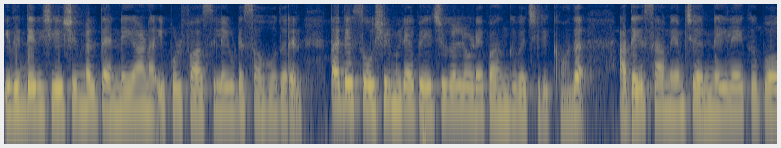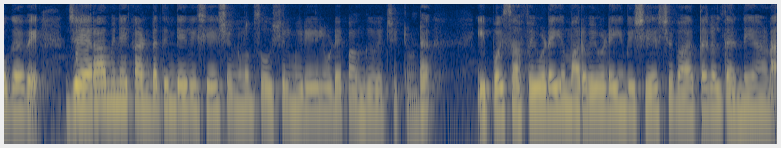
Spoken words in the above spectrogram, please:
ഇതിന്റെ വിശേഷങ്ങൾ തന്നെയാണ് ഇപ്പോൾ ഫാസിലയുടെ സഹോദരൻ തന്റെ സോഷ്യൽ മീഡിയ പേജുകളിലൂടെ പങ്കുവച്ചിരിക്കുന്നത്. അതേസമയം ചെന്നൈയിലേക്ക് പോകവെ ജയറാമിനെ കണ്ടതിന്റെ വിശേഷങ്ങളും സോഷ്യൽ മീഡിയയിലൂടെ പങ്കുവച്ചിട്ടുണ്ട്. ഇപ്പോൾ സഫയുടെയും മറവയുടെയും വിശേഷ വാർത്തകൾ തന്നെയാണ്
